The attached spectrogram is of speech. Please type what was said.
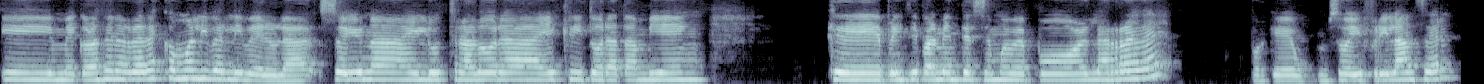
y me conocen en redes como Liber Libélula. Soy una ilustradora, escritora también, que principalmente se mueve por las redes, porque soy freelancer.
